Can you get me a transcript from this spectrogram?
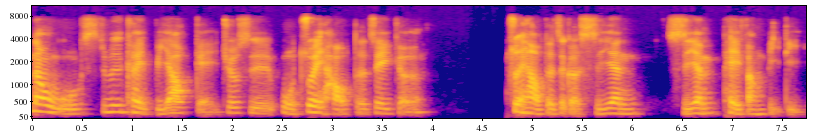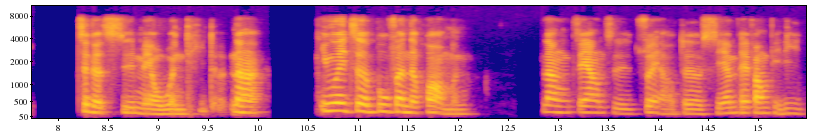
那我是不是可以不要给，就是我最好的这个最好的这个实验实验配方比例，这个是没有问题的。那因为这部分的话，我们让这样子最好的实验配方比例，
